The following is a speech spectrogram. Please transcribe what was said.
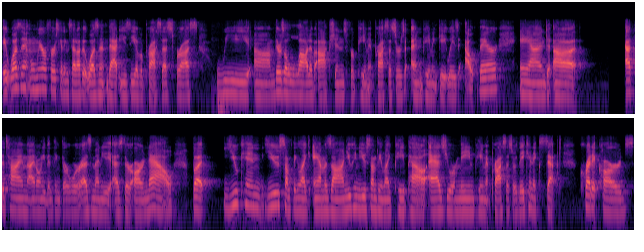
it wasn't when we were first getting set up. It wasn't that easy of a process for us. We um, there's a lot of options for payment processors and payment gateways out there, and uh, at the time, I don't even think there were as many as there are now. But you can use something like Amazon, you can use something like PayPal as your main payment processor. They can accept credit cards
